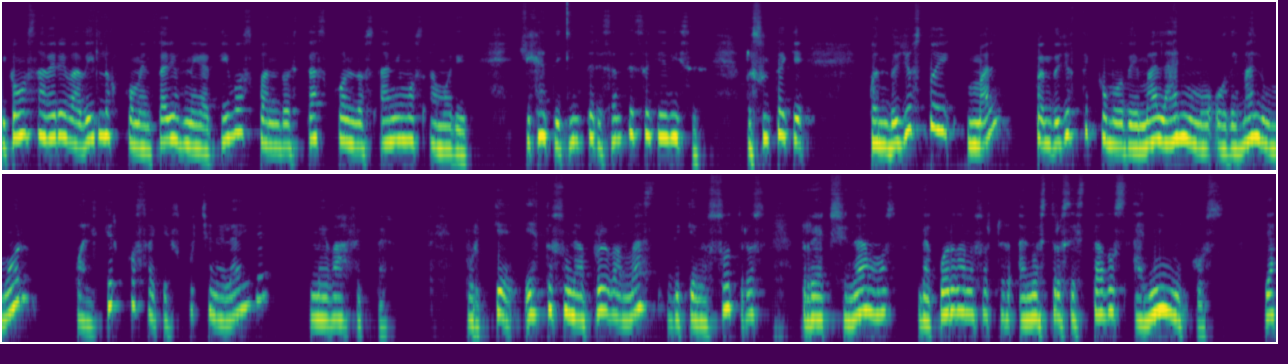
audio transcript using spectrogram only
¿Y cómo saber evadir los comentarios negativos cuando estás con los ánimos a morir? Fíjate qué interesante eso que dices. Resulta que cuando yo estoy mal, cuando yo estoy como de mal ánimo o de mal humor, cualquier cosa que escuche en el aire me va a afectar. ¿Por qué? Esto es una prueba más de que nosotros reaccionamos de acuerdo a, nuestros estados anímicos. ¿Ya?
